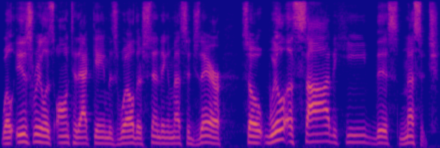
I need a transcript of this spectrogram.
Well, Israel is onto that game as well. They're sending a message there. So, will Assad heed this message?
